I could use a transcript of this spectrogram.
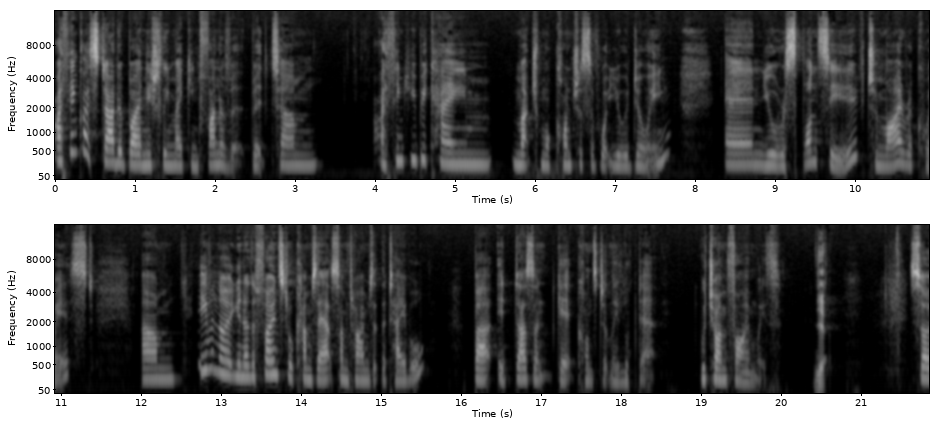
I think I started by initially making fun of it, but um, I think you became much more conscious of what you were doing and you were responsive to my request. Um, even though, you know, the phone still comes out sometimes at the table, but it doesn't get constantly looked at, which I'm fine with. Yeah. So,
